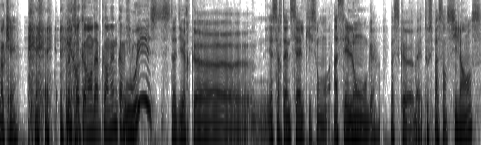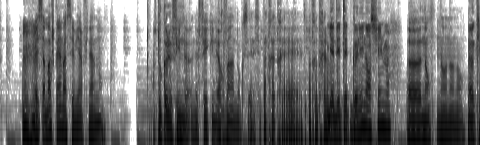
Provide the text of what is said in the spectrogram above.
Ok. Donc recommandable quand même comme film? Oui, c'est-à-dire que euh, il y a certaines scènes qui sont assez longues parce que bah, tout se passe en silence, Mhm. mais ça marche quand même assez bien finalement. Surtout que le film ne, fait qu'une heure vingt, donc c'est c'est pas très très c'est pas très très long. Il y a des têtes connues dans ce film? Euh, non, non, non, non, Ok.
